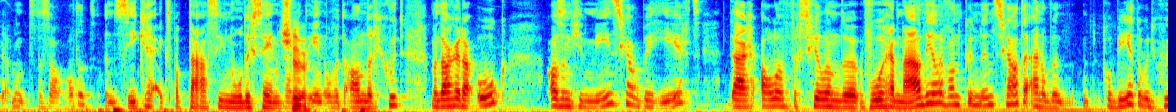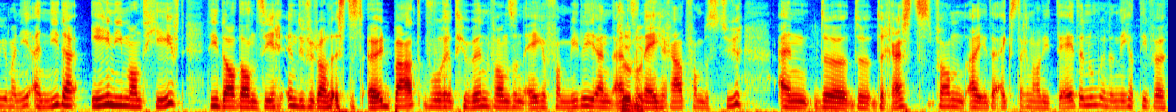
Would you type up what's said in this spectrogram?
ja, want er zal altijd een zekere exploitatie nodig zijn van Sure. het een of het ander goed. Maar dat je dat ook als een gemeenschap beheert, daar alle verschillende voor- en nadelen van kunt inschatten en op een, probeert op een goede manier. En niet dat één iemand geeft die dat dan zeer individualistisch uitbaat voor het gewin van zijn eigen familie en, en zijn eigen raad van bestuur. En de, de, de rest van de externaliteiten noemen, de negatieve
